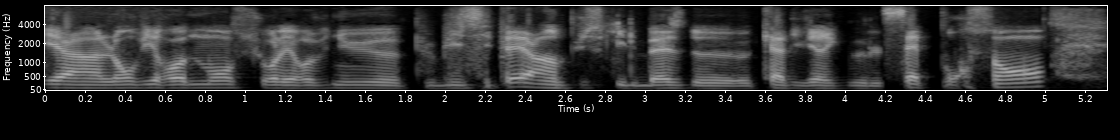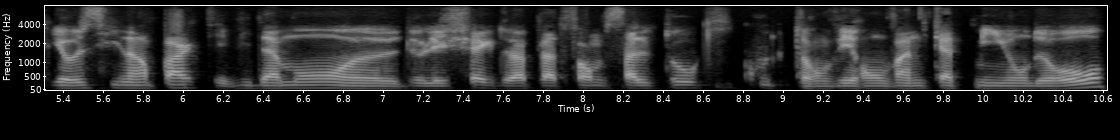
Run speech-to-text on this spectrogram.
Il y a l'environnement sur les revenus euh, publicitaires, hein, puisqu'il baisse de 4,7%. Il y a aussi l'impact, évidemment, euh, de l'échec de la plateforme Salto, qui coûte environ 24 millions d'euros.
